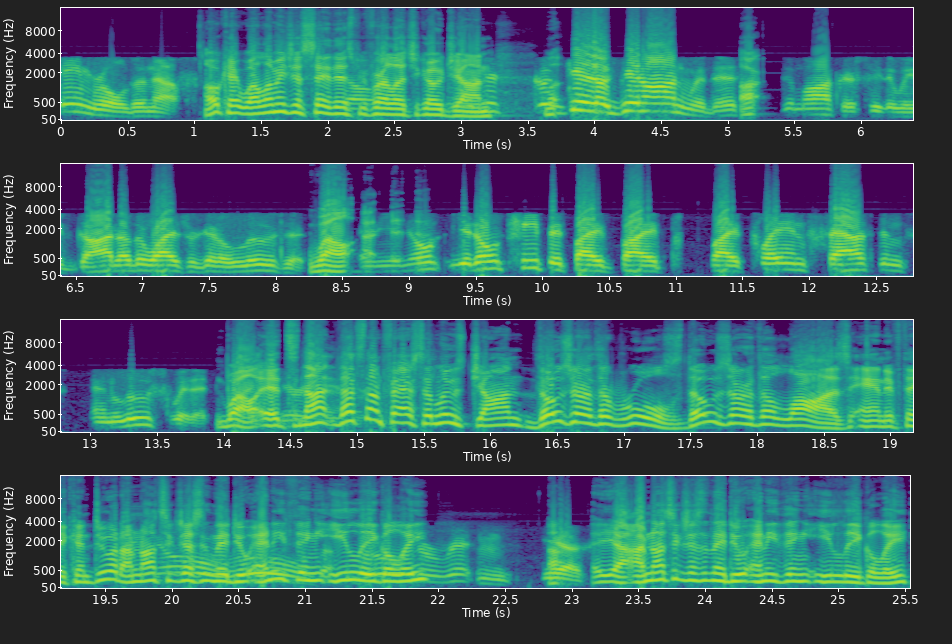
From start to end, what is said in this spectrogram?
steamrolled enough. Okay, well, let me just say this before I let you go, John. Just get uh, get on with this Uh, democracy that we've got. Otherwise, we're going to lose it. Well, and you don't you don't keep it by by by playing fast and and loose with it. Well, it's not. That's not fast and loose, John. Those are the rules. Those are the laws. And if they can do it, I'm not suggesting they do rules. anything The illegally. Written. Yes. Uh, yeah, I'm not suggesting they do anything illegally.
